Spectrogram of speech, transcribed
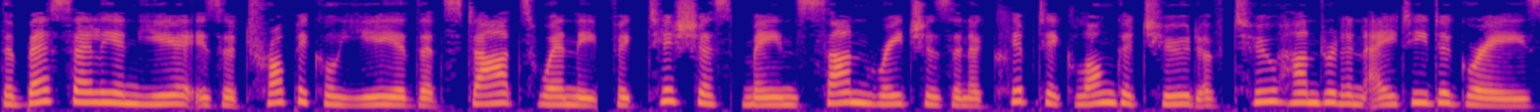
The Besselian year is a tropical year that starts when the fictitious mean sun reaches an ecliptic longitude of 280 degrees.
